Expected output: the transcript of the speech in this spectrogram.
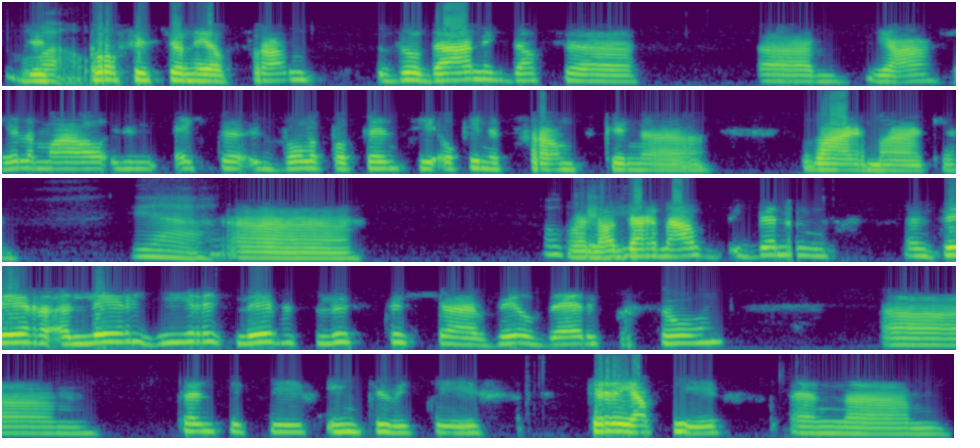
Dus wow. professioneel Frans zodanig dat ze um, ja, helemaal hun echte hun volle potentie ook in het Frans kunnen waarmaken. Ja. Uh, okay. voilà. Daarnaast, ik ben een, een zeer een leergierig, levenslustig, uh, veelzijdig persoon. Um, sensitief, intuïtief, creatief. En um,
